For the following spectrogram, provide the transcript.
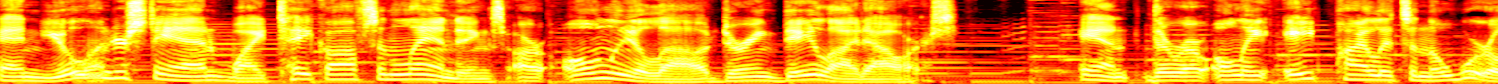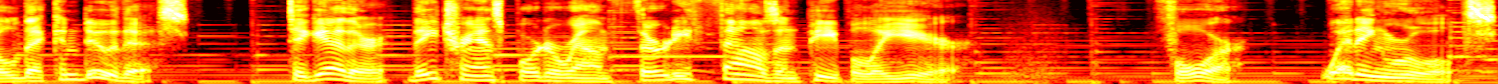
and you'll understand why takeoffs and landings are only allowed during daylight hours. And there are only 8 pilots in the world that can do this. Together, they transport around 30,000 people a year. 4. Wedding Rules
